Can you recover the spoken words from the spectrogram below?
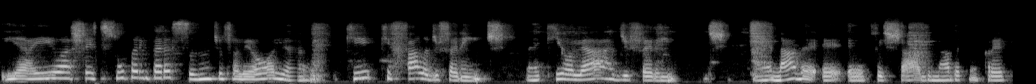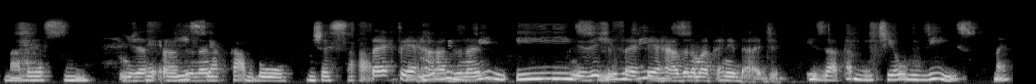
E aí eu achei super interessante, eu falei, olha, que, que fala diferente, né? que olhar diferente né? Nada é, é, fechado, nada é concreto, nada é assim. Engessado, é, isso né? e acabou, engessado. Certo e errado, né? Isso, Existe certo e errado isso. na maternidade. Exatamente, eu vivi isso, né?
